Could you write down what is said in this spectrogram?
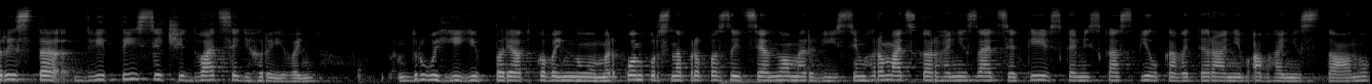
302 тисячі 20 гривень. Другий порядковий номер. Конкурсна пропозиція номер 8. Громадська організація Київська міська спілка ветеранів Афганістану.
